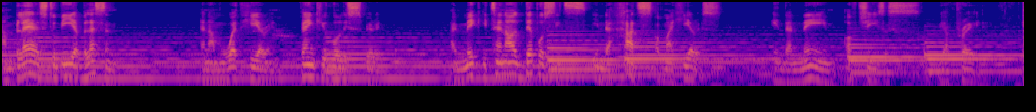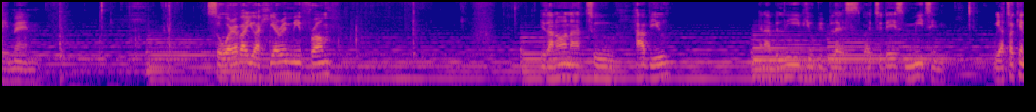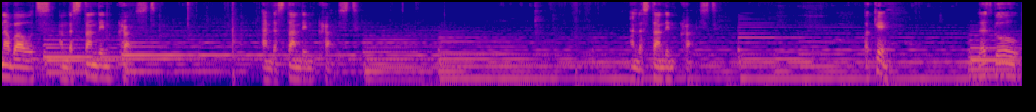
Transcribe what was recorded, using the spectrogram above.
I'm blessed to be a blessing and I'm worth hearing. Thank you, Holy Spirit. I make eternal deposits in the hearts of my hearers. In the name of Jesus, we have prayed. Amen. So, wherever you are hearing me from, it's an honor to have you, and I believe you'll be blessed by today's meeting. We are talking about understanding Christ. Understanding Christ. Understanding Christ. Okay, let's go.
